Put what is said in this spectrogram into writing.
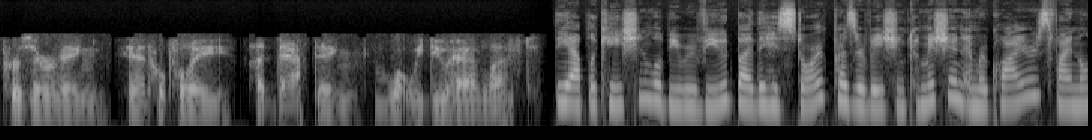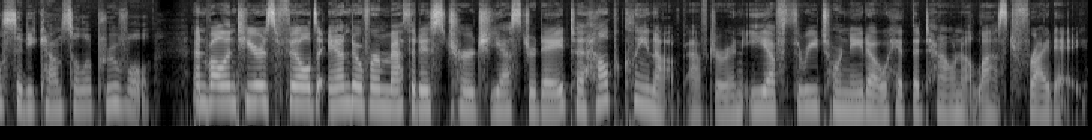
preserving and hopefully adapting what we do have left. The application will be reviewed by the Historic Preservation Commission and requires final City Council approval. And volunteers filled Andover Methodist Church yesterday to help clean up after an EF3 tornado hit the town last Friday.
